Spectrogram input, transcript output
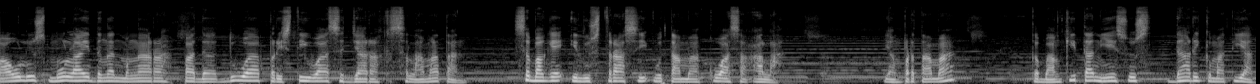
Paulus mulai dengan mengarah pada dua peristiwa sejarah keselamatan sebagai ilustrasi utama kuasa Allah. Yang pertama, kebangkitan Yesus dari kematian.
